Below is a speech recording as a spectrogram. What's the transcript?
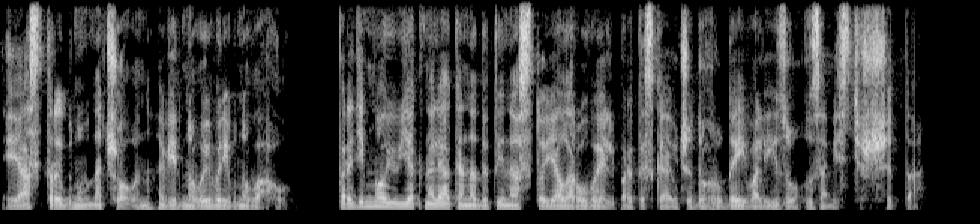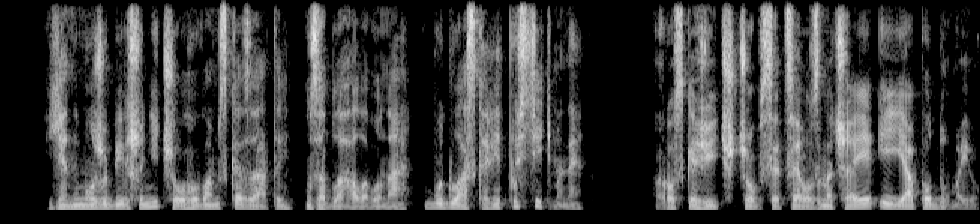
Я стрибнув на човен, відновив рівновагу. Переді мною, як налякана дитина, стояла рувель, притискаючи до грудей валізу замість щита. Я не можу більше нічого вам сказати, заблагала вона. Будь ласка, відпустіть мене. Розкажіть, що все це означає, і я подумаю.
